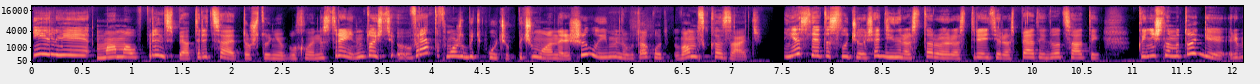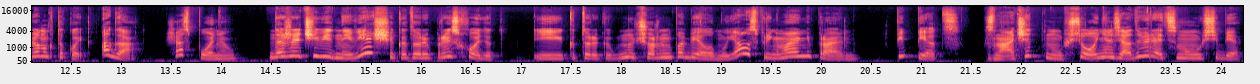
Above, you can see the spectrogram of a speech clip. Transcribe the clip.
Или мама, в принципе, отрицает то, что у нее плохое настроение. Ну, то есть вариантов может быть куча. Почему она решила именно вот так вот вам сказать? Если это случилось один раз, второй раз, третий раз, пятый, двадцатый, в конечном итоге ребенок такой, ага, сейчас понял. Даже очевидные вещи, которые происходят, и которые как бы, ну, черным по белому, я воспринимаю неправильно. Пипец. Значит, ну, все, нельзя доверять самому себе.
